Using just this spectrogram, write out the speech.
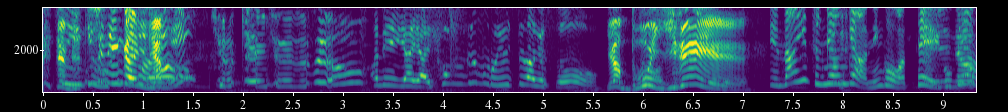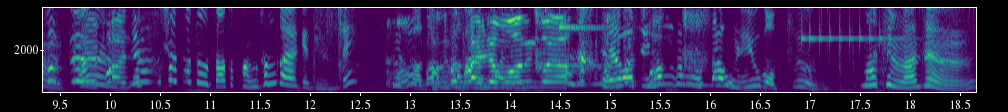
진짜 미친 인간이냐? 이렇게 갱신해 주세요. 아니 야야 현금으로 1등 하겠어. 야 뭐 이래 이 땅이 중요한 게 아닌 것 같아. 이거 이 그냥 나는 반이야? 부셔도 나도 방송 가야겠는데? 그러니까 어? 방송 달려 가야지. 뭐 하는 거야? 내가 봤을 때 현금으로 싸울 이유가 없음. 맞음 맞음.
